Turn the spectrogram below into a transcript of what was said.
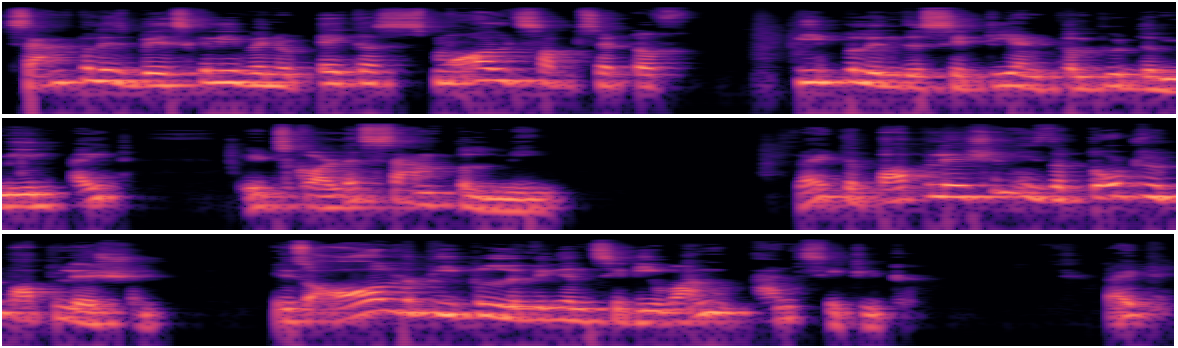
Sample is basically when you take a small subset of people in the city and compute the mean height, it's called a sample mean. Right? The population is the total population, is all the people living in city 1 and city 2. Right?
